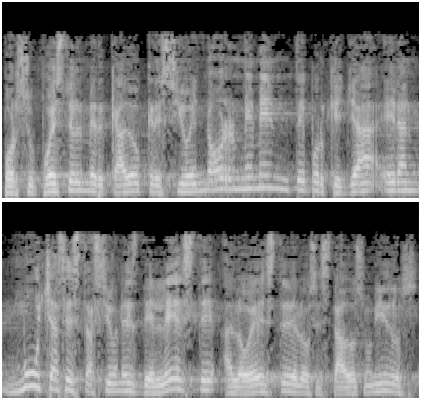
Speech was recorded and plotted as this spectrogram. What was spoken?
Por supuesto, el mercado creció enormemente porque ya eran muchas estaciones del este al oeste de los Estados Unidos.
